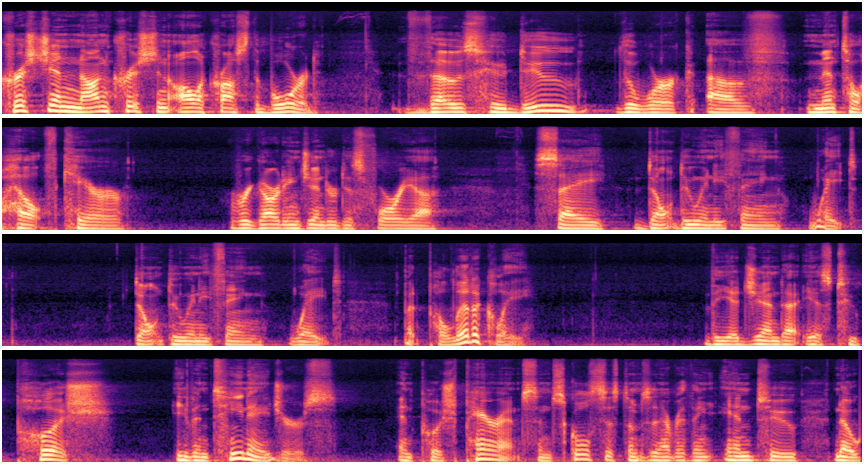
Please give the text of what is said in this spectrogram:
Christian, non Christian, all across the board, those who do the work of mental health care regarding gender dysphoria say, don't do anything, wait. Don't do anything, wait. But politically, the agenda is to push even teenagers and push parents and school systems and everything into no,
